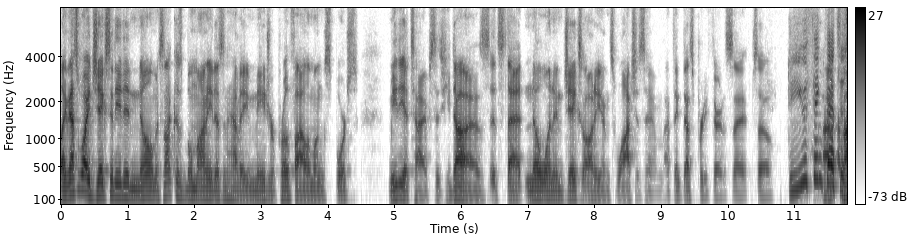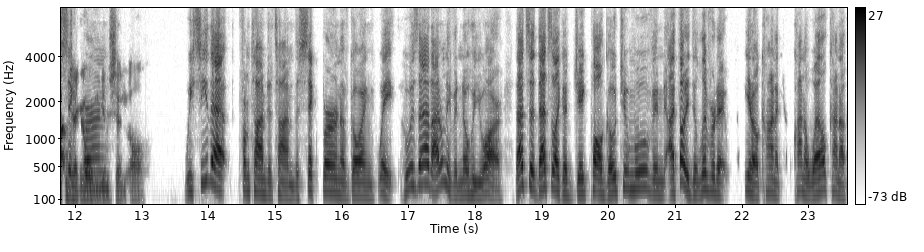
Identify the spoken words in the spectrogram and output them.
Like that's why Jake said he didn't know him. It's not because Bomani doesn't have a major profile among sports media types as he does. It's that no one in Jake's audience watches him. I think that's pretty fair to say. So, do you think that's if a I'm sick Jake, I wouldn't burn? give shit at all. We see that from time to time, the sick burn of going, wait, who is that? I don't even know who you are. That's a that's like a Jake Paul go-to move. And I thought he delivered it, you know, kind of kind of well, kind of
